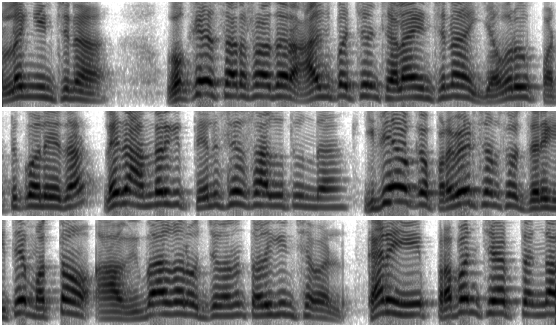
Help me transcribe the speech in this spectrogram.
ఉల్లంఘించినా ఒకే సరఫరాదారు ఆధిపత్యం చెలాయించినా ఎవరు పట్టుకోలేదా? లేదా అందరికీ తెలిసే సాగుతుందా? ఇదే ఒక ప్రైవేట్ సంస్థలో జరిగితే మొత్తం ఆ విభాగాల ఉద్యోగాలను తొలగించేవాళ్ళు. కానీ ప్రపంచవ్యాప్తంగా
